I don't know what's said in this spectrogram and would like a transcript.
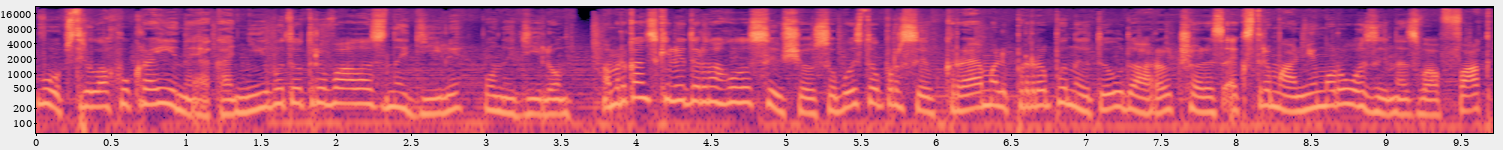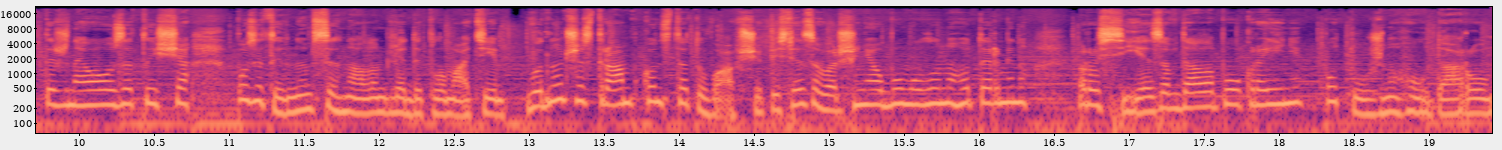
в обстрілах України, яка нібито тривала з неділі по неділю. Американський лідер наголосив, що особисто просив Кремль припинити удари через екстремальні морози. і Назвав факт тижневого затища позитивним сигналом для дипломатії. Водночас Трамп констатував, що після завершення обумовленого терміну Росія завдала по Україні потужного удару.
